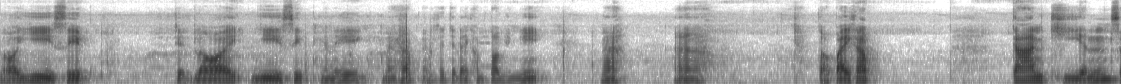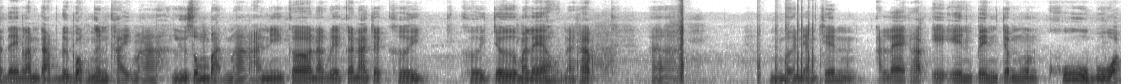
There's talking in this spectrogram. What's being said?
120 720 นั่นเองนะครับนั่นจะได้คำตอบอย่างนี้นะอ่าต่อไปครับ การเขียนแสดงลำดับโดยบอกเงื่อนไขมา หรือสมบัติมา อันนี้ก็นักเรียนก็น่าจะเคยเคยเจอมาแล้วนะครับอ่า เหมือนอย่างเช่น อันแรกครับ an เป็นจำนวนคู่บวก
